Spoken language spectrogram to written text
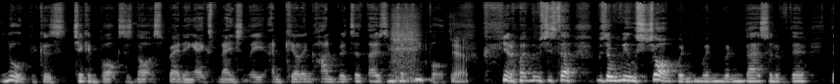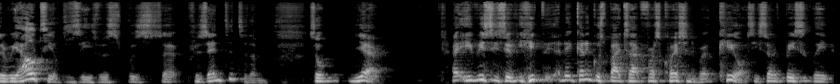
no, because chickenpox is not spreading exponentially and killing hundreds of thousands of people. Yeah. You know, it was just a it was a real shock when when, when that sort of the, the reality of disease was was uh, presented to them. So yeah, uh, he basically said, he, and it kind of goes back to that first question about chaos. He sort of basically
